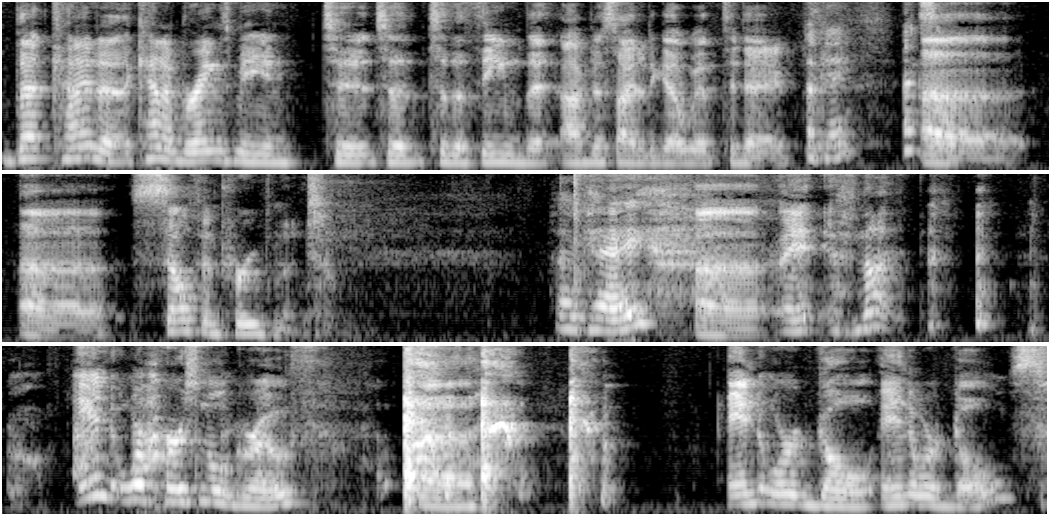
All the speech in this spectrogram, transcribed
that kind of kind of brings me into to, to the theme that I've decided to go with today. Okay. Excellent. Uh, uh, self improvement. okay. Uh, and not and or personal growth. Uh, and or goal and or goals.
